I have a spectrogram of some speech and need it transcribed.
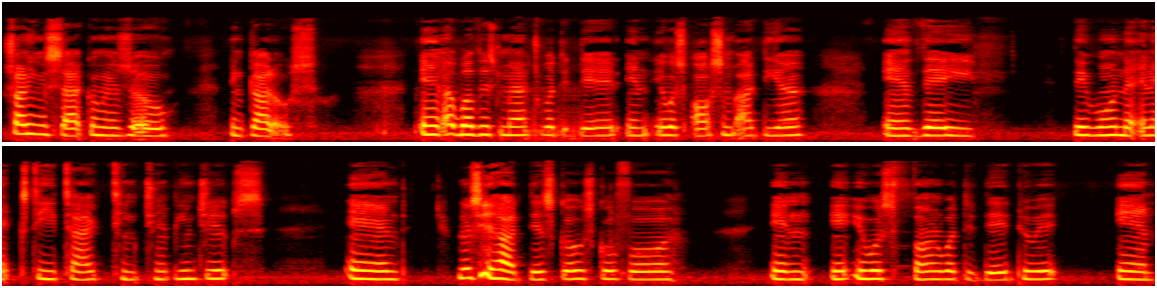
Shining Sacramento and Gatos. And I love this match, what they did, and it was awesome idea. And they they won the NXT Tag Team Championships. And let's see how this goes go for. And it, it was fun what they did to it. And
